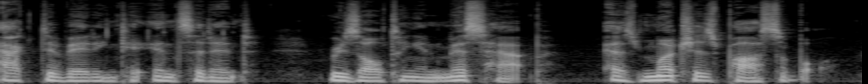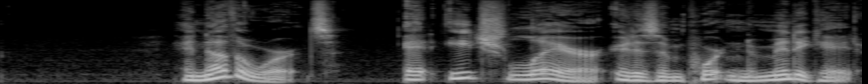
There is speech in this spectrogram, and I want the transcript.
activating to incident, resulting in mishap, as much as possible. In other words, at each layer, it is important to mitigate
